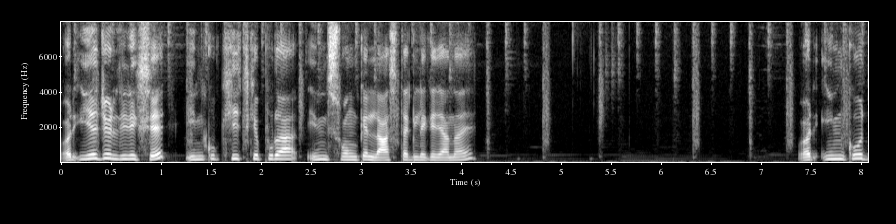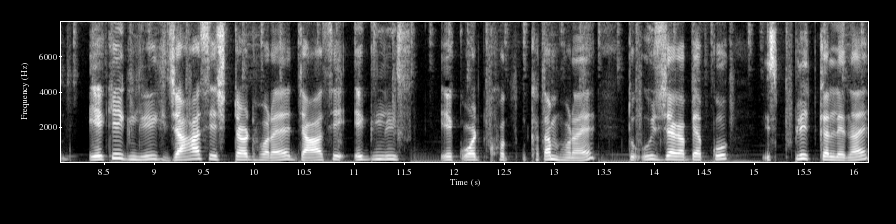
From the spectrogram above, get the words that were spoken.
और ये जो लिरिक्स है, इनको खींच के पूरा इन सॉन्ग के लास्ट तक लेके जाना है। और इनको एक एक लिरिक्स जहाँ से स्टार्ट हो रहा है, जहाँ से एक लिरिक्स एक वर्ड ख़त्म हो रहा है तो उस जगह पे आपको स्प्लिट कर लेना है।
